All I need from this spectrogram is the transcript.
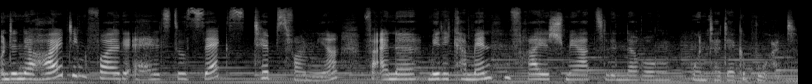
Und in der heutigen Folge erhältst du sechs Tipps von mir für eine medikamentenfreie Schmerzlinderung unter der Geburt.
